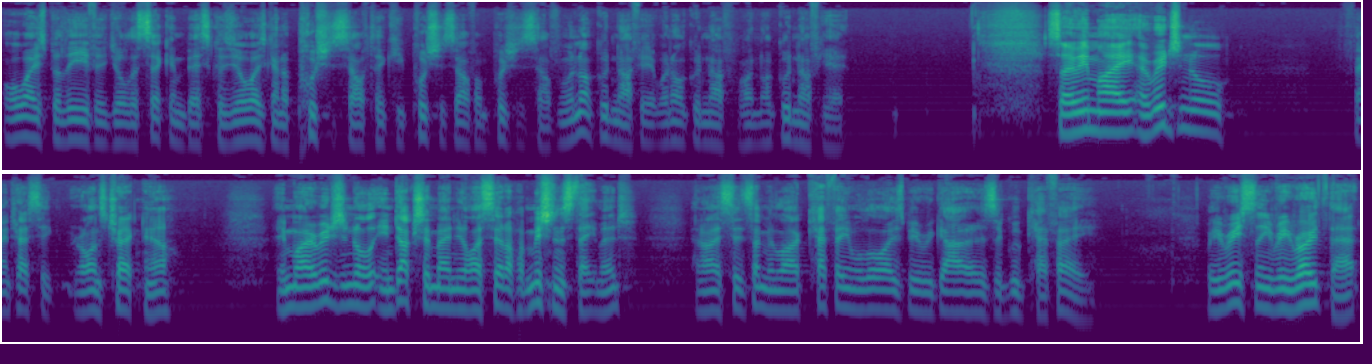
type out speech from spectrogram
Always believe that you're the second best because you're always going to push yourself to keep push yourself and push yourself. And we're not good enough yet. We're not good enough. We're not good enough yet. So in my original, fantastic, on track now. In my original induction manual, I set up a mission statement, and I said something like, "Kaffeine will always be regarded as a good cafe." We recently rewrote that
